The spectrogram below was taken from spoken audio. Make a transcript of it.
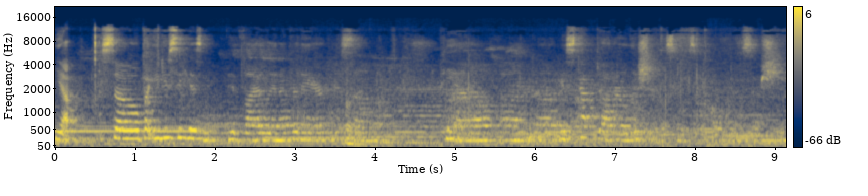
Yeah. So, but you do see his his violin over there, his um, piano. Um, uh, his stepdaughter Alicia is musical, and so she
